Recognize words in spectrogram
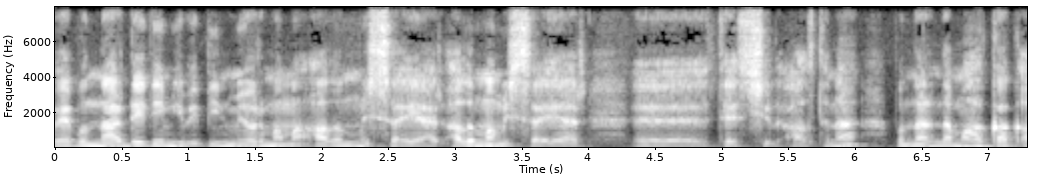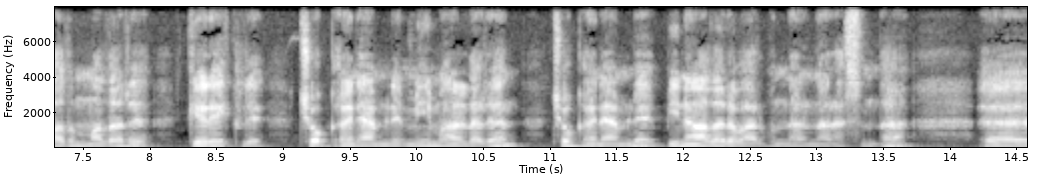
ve bunlar dediğim gibi bilmiyorum ama alınmışsa eğer, alınmamışsa eğer e, tescil altına bunların da muhakkak alınmaları gerekli. Çok önemli mimarların çok önemli binaları var bunların arasında. Ee,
